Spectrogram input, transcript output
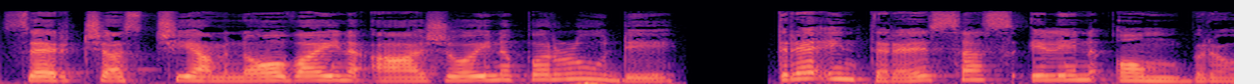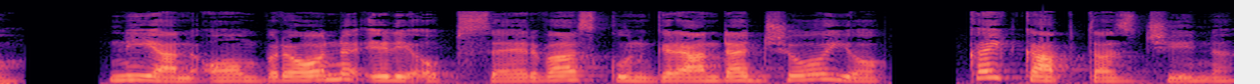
serĉas ĉiam novajn aĵojn por ludi. Tre interesas ilin ombro. Nian ombron ili observas kun granda gioio, kaj captas gin.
